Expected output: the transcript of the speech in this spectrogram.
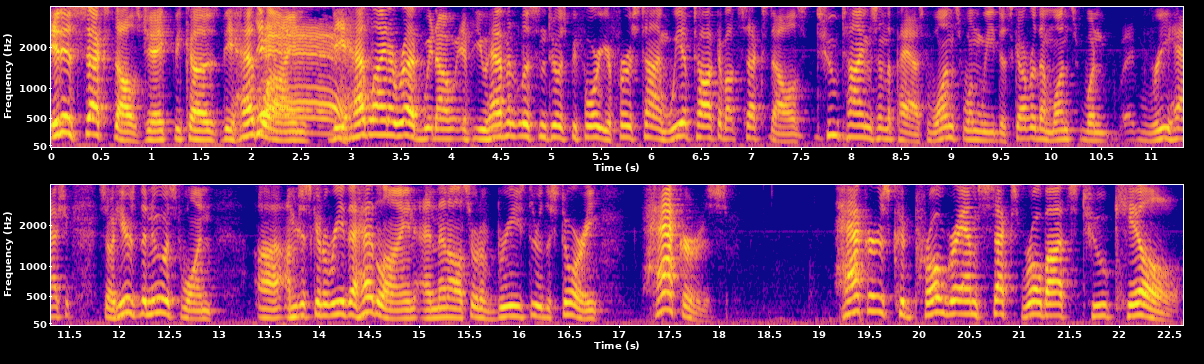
It is sex dolls, Jake, because the headline, Yeah! the headline I read. We know if you haven't listened to us before, your first time, we have talked about sex dolls two times in the past. Once when we discovered them, once when rehashing. So here's the newest one. Uh, I'm just going to read the headline and then I'll sort of breeze through the story. Hackers. Hackers could program sex robots to kill.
